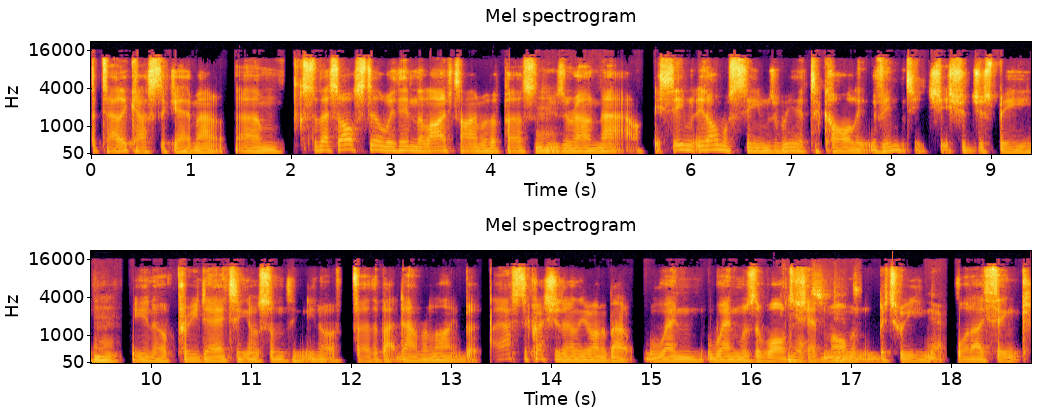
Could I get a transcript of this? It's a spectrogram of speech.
the Telecaster came out. Um, so that's all still within the lifetime of a person mm. who's around now. It seems, it almost seems weird to call it vintage. It should just be, mm. you know, predating or something, you know, further back down the line. But I asked the question earlier on about when when was the watershed yes, moment between yeah. what I think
